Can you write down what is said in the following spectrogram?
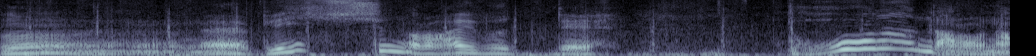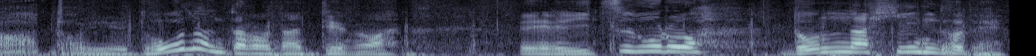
うーんね BiSHのライブってどうなんだろうなというどうなんだろうなっていうのは、えー、いつ頃どんな頻度で、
